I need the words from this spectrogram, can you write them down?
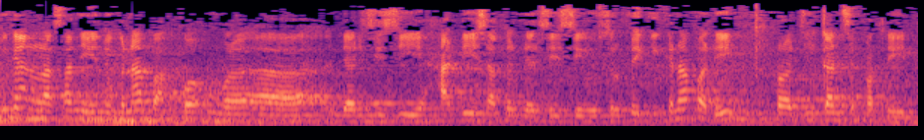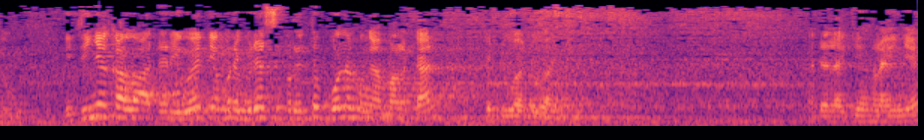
disebutkan alasannya itu kenapa kok uh, dari sisi hadis atau dari sisi usul fikih kenapa dirojikan seperti itu. Intinya kalau ada riwayat yang berbeda seperti itu boleh mengamalkan kedua-duanya. Ada lagi yang lainnya?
